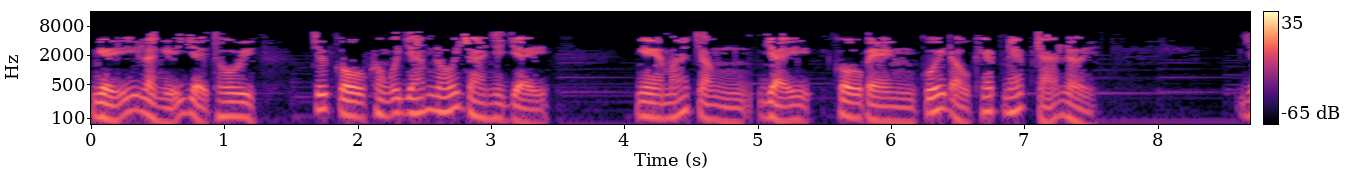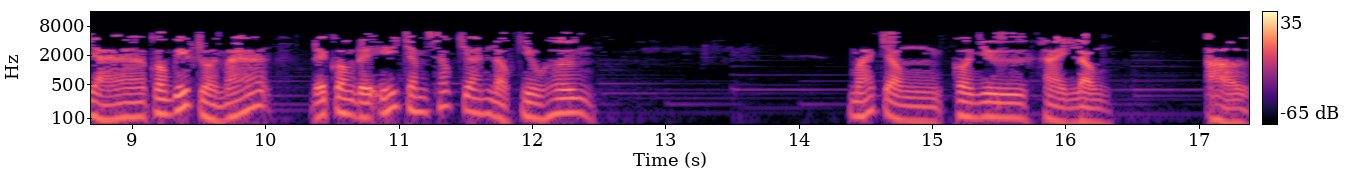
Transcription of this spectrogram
Nghĩ là nghĩ vậy thôi, chứ cô không có dám nói ra như vậy. Nghe má chồng dậy, cô bèn cúi đầu khép nép trả lời. Dạ, con biết rồi má, để con để ý chăm sóc cho anh Lộc nhiều hơn. Má chồng coi như hài lòng. Ờ,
